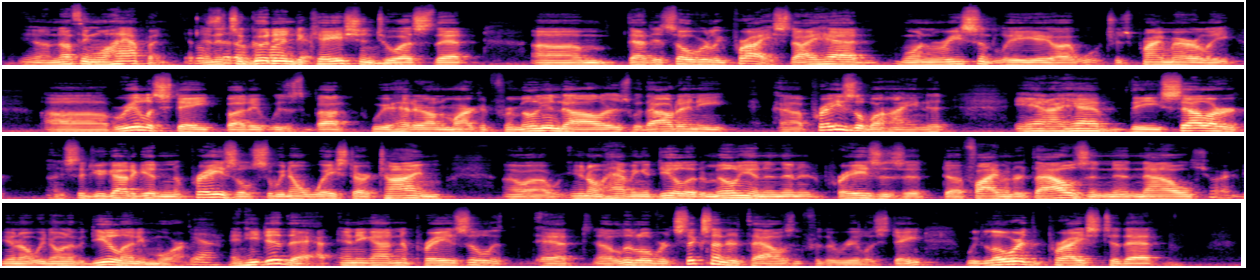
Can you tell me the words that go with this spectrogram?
you know nothing will happen, It'll and it's a good market. indication to us that um, that it's overly priced. I had one recently, uh, which was primarily uh, real estate, but it was about we had it on the market for a million dollars without any uh, appraisal behind it, and I have the seller. I said, "You got to get an appraisal so we don't waste our time." Uh, you know, having a deal at a million and then it appraises at uh, five hundred thousand, and now Sure. you know we don't have a deal anymore. Yeah. And he did that, and he got an appraisal at, at a little over six hundred thousand for the real estate. We lowered the price to that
